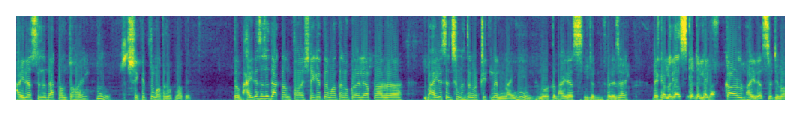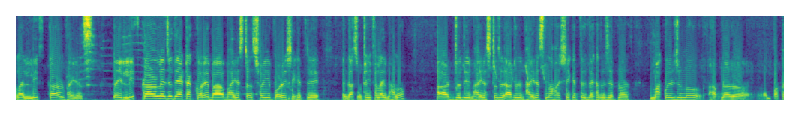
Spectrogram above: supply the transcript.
ভাইরাসে যদি আক্রান্ত হয় হুম সেক্ষেত্রে মাথা কোঁকড়াবে। তো ভাইরাসে যদি আক্রান্ত হয় সেক্ষেত্রে মাথা কোঁকড়াইলে আপনার ভাইরাসের জন্য তো কোনো ট্রিটমেন্ট নাই হুম মূলত ভাইরাস যদি ধরে যায়। লিফ কার্ল ভাইরাস যেটি বলা হয় লিফ কার্ল ভাইরাস তো এই লিফ কার্লে যদি অ্যাটাক করে বা ভাইরাসটা ছড়িয়ে পড়ে সেক্ষেত্রে গাছ উঠিয়ে ফেলাই ভালো। আর যদি ভাইরাসটা আর যদি ভাইরাস না হয় সেক্ষেত্রে দেখা যায় যে আপনার মাকড়ের জন্য আপনার পাতা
